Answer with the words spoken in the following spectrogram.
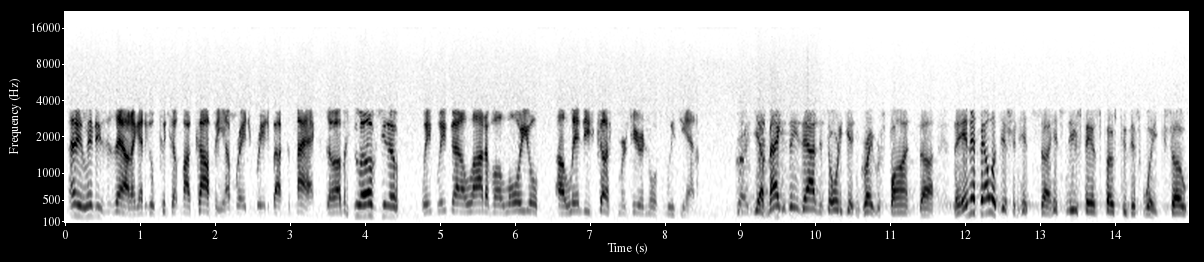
"Hey, Lindy's is out. I got to go pick up my copy. I'm ready to read about the Mac." So I mean, loves you know we we've got a lot of uh, loyal uh, Lindy's customers here in North Louisiana. Yeah, magazine's out it's already getting great response. Uh, the NFL edition hits uh, hits newsstands supposed to this week. So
